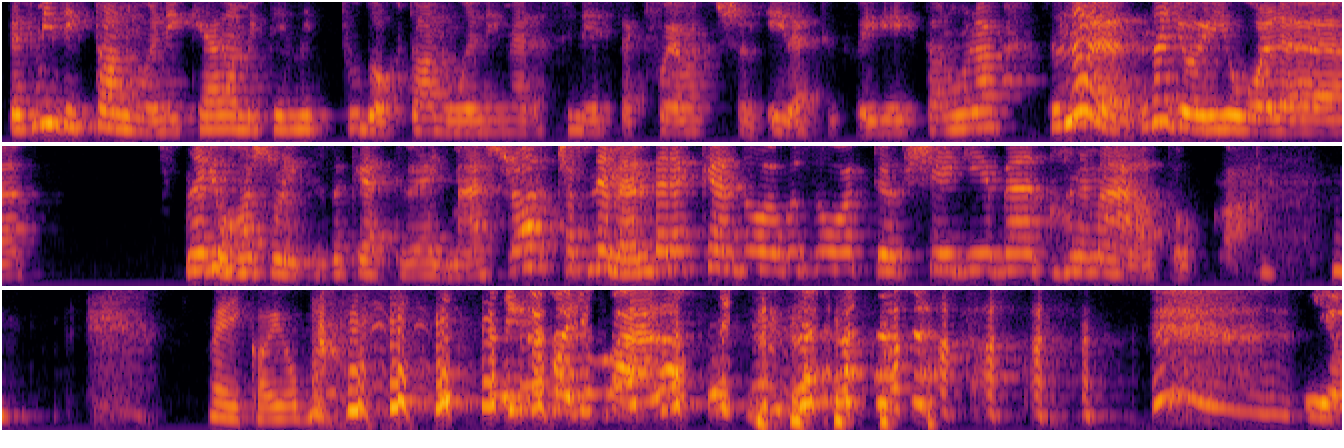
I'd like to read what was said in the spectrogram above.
tehát mindig tanulni kell, amit én tudok tanulni, mert a színészek folyamatosan életük végéig tanulnak. Szóval nagyon, nagyon jól nagyon hasonlít ez a kettő egymásra, csak nem emberekkel dolgozol többségében, hanem állatokkal. Melyik a jobb? Melyik a jobb állat? Jó,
